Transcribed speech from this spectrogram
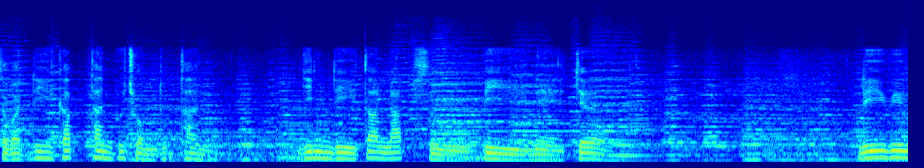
สวัสดีครับท่านผู้ชมทุกท่าน ยินดีต้อนรับสู่ B Nature รีวิว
